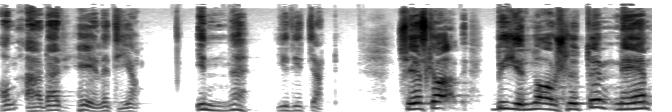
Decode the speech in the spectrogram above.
Han er der hele tida. Inne i ditt hjerte. Så jeg skal begynne å avslutte med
